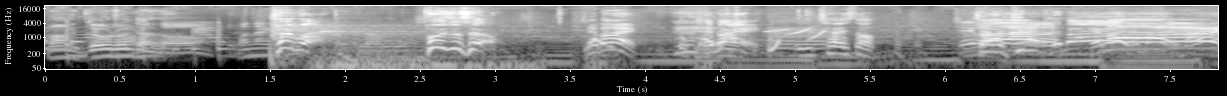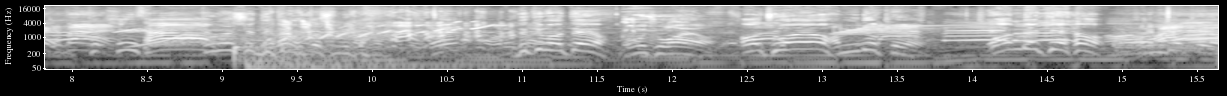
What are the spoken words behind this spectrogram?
오막 너를 달아. 결과 보여주세요. 제발. 제발. 1차에서. 자 김. 김현 씨 느낌 어떻습니까? 느낌 어때요? 너무 좋아요. 어 좋아요. 완벽해요. 완벽해요. 완벽해요.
